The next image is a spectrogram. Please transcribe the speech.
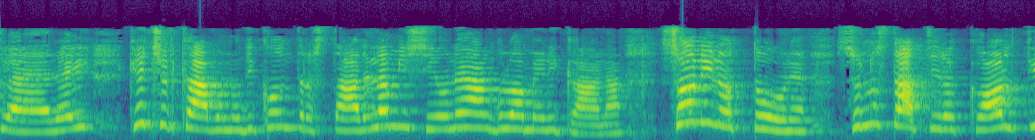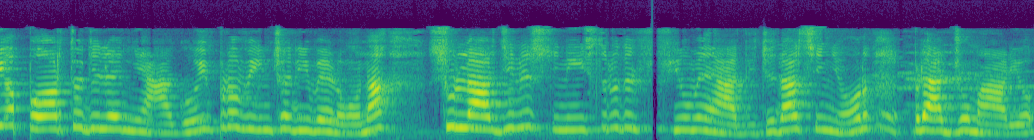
antiaerei che cercavano di contrastare la missione anglo-americana. Sono in ottone, sono stati raccolti a Porto di Legnago, in provincia di Verona, sull'argine sinistro del fiume Adige, dal signor Braggio Mario.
